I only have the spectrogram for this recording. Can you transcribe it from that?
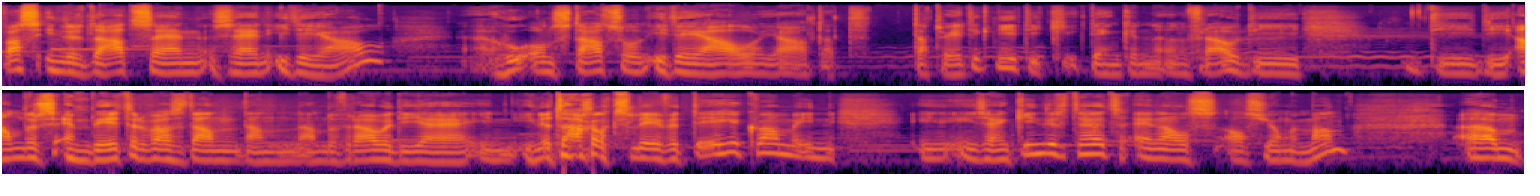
was inderdaad zijn, zijn ideaal. Hoe ontstaat zo'n ideaal? Ja, dat, dat weet ik niet. Ik, ik denk een, een vrouw die, die, die anders en beter was dan, dan, dan de vrouwen die hij in, in het dagelijks leven tegenkwam, in, in, in zijn kindertijd en als, als jonge man. Um,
